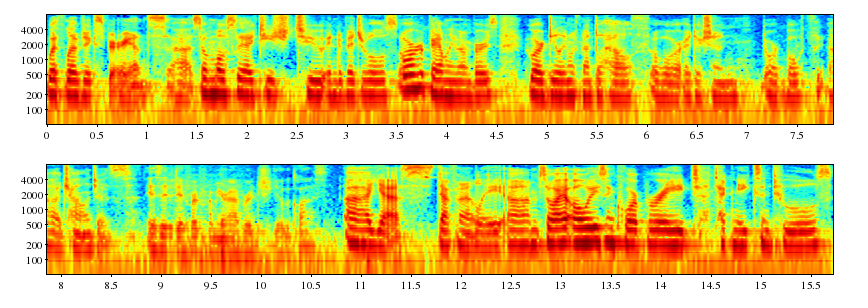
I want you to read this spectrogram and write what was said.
with lived experience. Uh, so mostly I teach to individuals or family members who are dealing with mental health or addiction or both uh, challenges. Is it different from your average yoga class? Uh, yes, definitely. Um, so I always incorporate techniques and tools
